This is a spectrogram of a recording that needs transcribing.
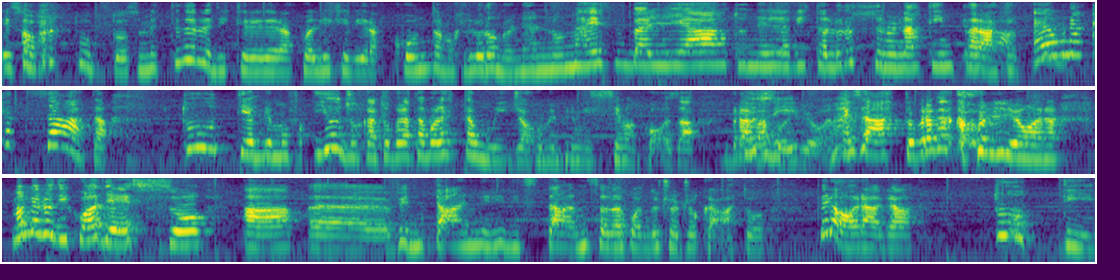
E soprattutto smettetela di credere a quelli che vi raccontano che loro non hanno mai sbagliato nella vita, loro sono nati imparati. Esatto. È una cazzata. Tutti abbiamo fatto. Io ho giocato con la tavoletta Ouija come primissima cosa. Brava Così. cogliona. Esatto, brava cogliona. Ma me lo dico adesso a eh, 20 anni di distanza da quando ci ho giocato. Però, raga, tutti,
